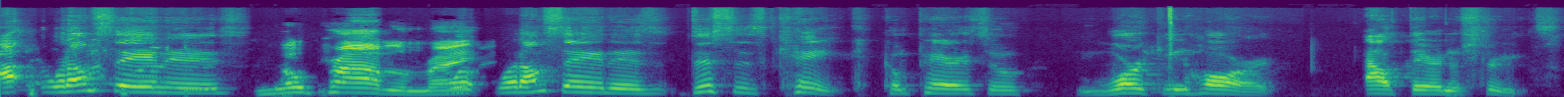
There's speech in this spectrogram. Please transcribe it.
I, what I'm saying is, No problem, right? what, what I'm saying is, this is cake compared to working hard out there in the streets.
